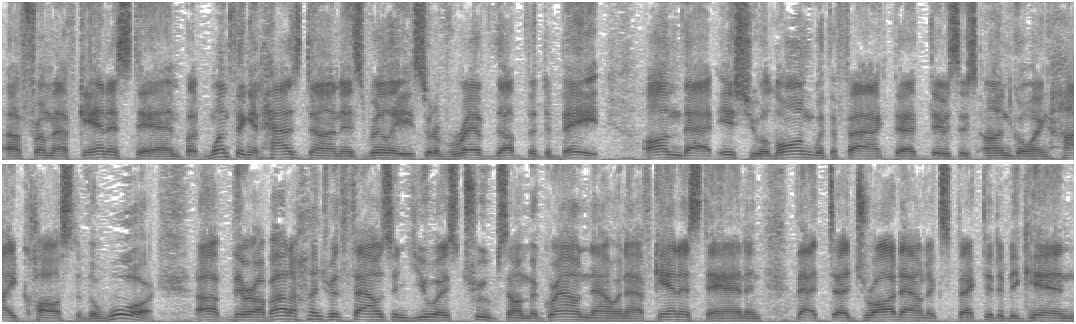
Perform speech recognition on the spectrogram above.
uh, from Afghanistan. But one thing it has done is really sort of revved up the debate on that issue, along with the fact that there's this ongoing high cost of the war. Uh, there are about 100,000 U.S. troops on the ground now in Afghanistan, and that uh, drawdown expected to begin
